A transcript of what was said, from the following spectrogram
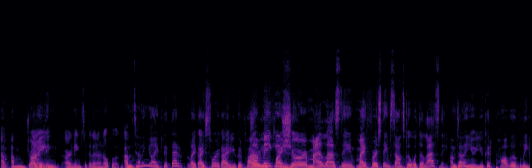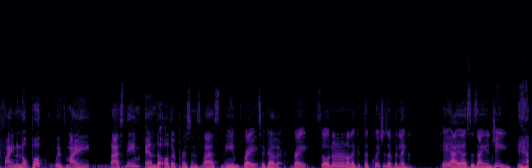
I'm, I'm drawing Everything. our names together in a notebook. I'm telling you I did that like I swear to God you could probably I'm making sure my last name, my first name sounds good with the last name. I'm telling you, you could probably find a notebook with my last name and the other person's last name Right. together. Right. So no, no, no, no. Like the equations have been like K I S is I N G. Yeah.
